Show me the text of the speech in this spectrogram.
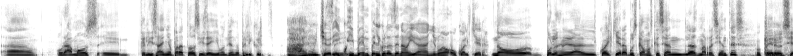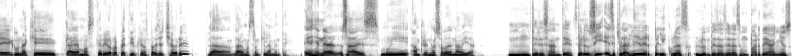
ah, oramos, eh, feliz año para todos y seguimos viendo películas. Ay, muy chévere. Sí. ¿Y, y ven películas de Navidad, Año Nuevo o cualquiera? No, por lo general cualquiera. Buscamos que sean las más recientes. Ok. Pero si hay alguna que hayamos querido repetir que nos pareció chévere, la, la vemos tranquilamente. En general, o sea, es muy amplio, no es solo de Navidad. Mm, interesante. Pero sí, ese plan de ver películas lo empecé a hacer hace un par de años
